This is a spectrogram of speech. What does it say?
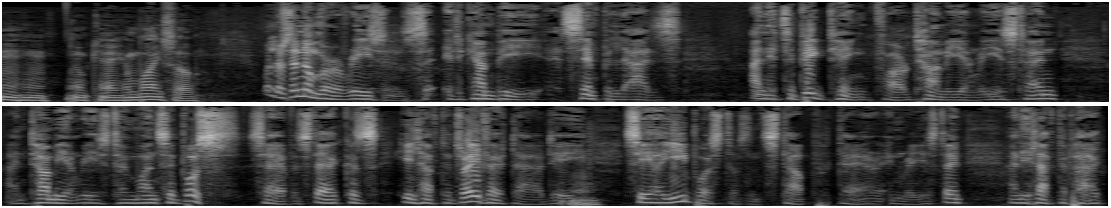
Mm-hmm. Okay, and why so? Well, there's a number of reasons. It can be as simple as, and it's a big thing for Tommy in Reestown, and Tommy in Reestown wants a bus service there because he'll have to drive out there. The mm. CIE bus doesn't stop there in Reestown, and he'll have to park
